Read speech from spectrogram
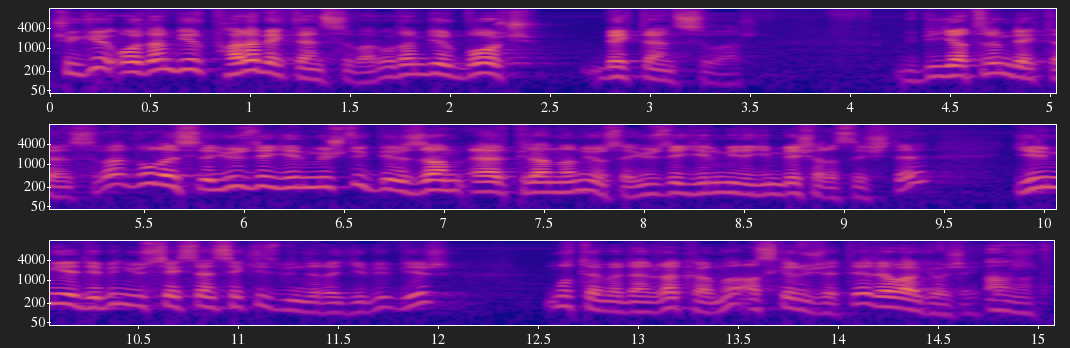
Çünkü oradan bir para beklentisi var, oradan bir borç beklentisi var. Bir yatırım beklentisi var. Dolayısıyla %23'lük bir zam eğer planlanıyorsa, %20 ile 25 arası işte 27 bin 188 bin lira gibi bir muhtemelen rakamı asgari ücrette reva görecekler. Anladım.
